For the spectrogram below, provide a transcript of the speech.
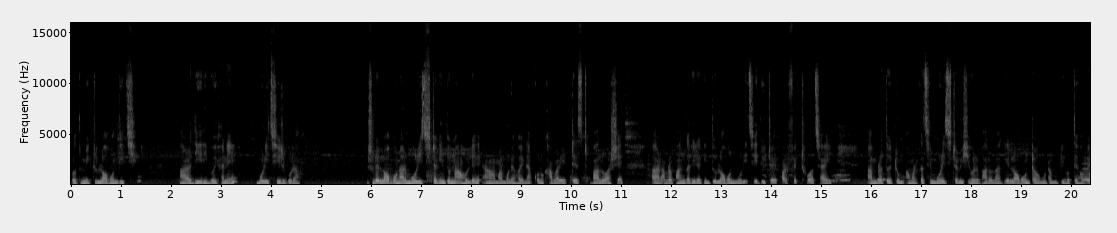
প্রথমে একটু লবণ দিচ্ছি আর দিয়ে দিব এখানে মরিচের গুঁড়া। আসলে লবণ আর মরিচটা কিন্তু না হলে আমার মনে হয় না কোনো খাবারের টেস্ট ভালো আসে। আর আমরা বাঙালিরা কিন্তু লবণ, মরিচ এই দুইটাই পারফেক্ট হওয়া চাই। আমরা তো একটু আমার কাছে মরিচটা বেশি হলে ভালো লাগে, লবণটাও মোটামুটি হতে হবে।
